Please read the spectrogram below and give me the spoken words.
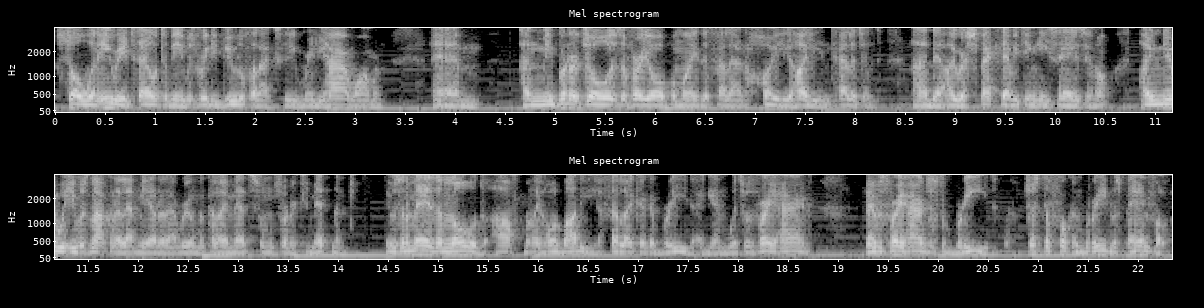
So when he reached out to me, it was really beautiful, actually, really heartwarming. Um, and my brother Joe is a very open-minded fella and highly, highly intelligent. And uh, I respect everything he says, you know. I knew he was not going to let me out of that room until I made some sort of commitment. It was an amazing load off my whole body. I felt like I could breathe again, which was very hard. It was very hard just to breathe. Just to fucking breathe was painful.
